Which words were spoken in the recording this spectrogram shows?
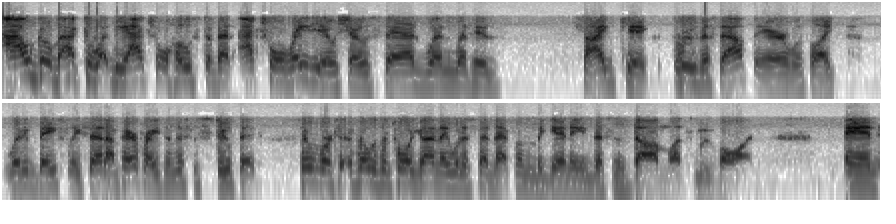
I'll go back to what the actual host of that actual radio show said when when his sidekick threw this out there was like what he basically said. I'm paraphrasing. This is stupid. If it, were, if it was a toy gun, they would have said that from the beginning. This is dumb. Let's move on. And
